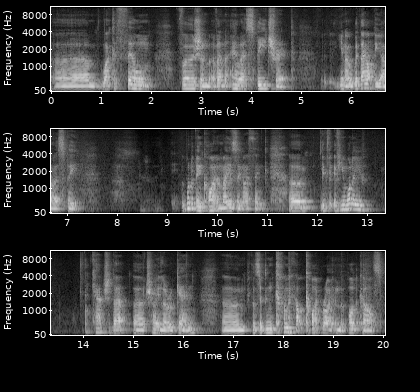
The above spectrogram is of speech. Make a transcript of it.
um, like a film version of an LSD trip, you know, without the LSD. It would have been quite amazing, I think. Um, if if you want to catch that uh, trailer again um, because it didn't come out quite right in the podcast.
